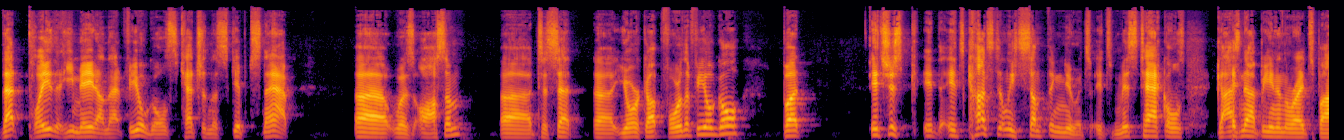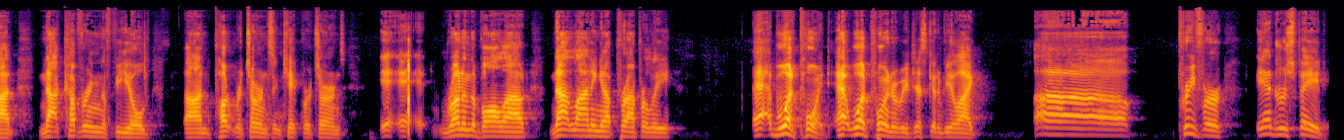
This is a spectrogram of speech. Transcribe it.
That play that he made on that field goal, catching the skipped snap, uh, was awesome uh, to set uh, York up for the field goal. But it's just it, it's constantly something new. It's it's missed tackles, guys not being in the right spot, not covering the field on punt returns and kick returns, i- i- running the ball out, not lining up properly. At what point? At what point are we just going to be like, uh, Priefer Andrew Spayde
